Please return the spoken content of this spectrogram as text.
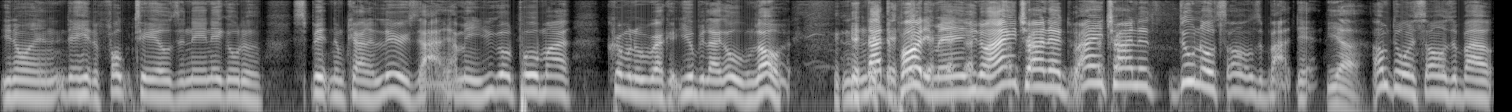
you know, and they hear the folk tales, and then they go to spitting them kind of lyrics. I, I mean, you go pull my criminal record, you'll be like, oh lord. Not the party, man. You know, I ain't trying to. I ain't trying to do no songs about that. Yeah. I'm doing songs about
